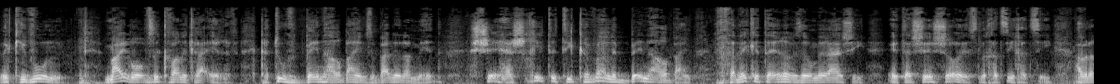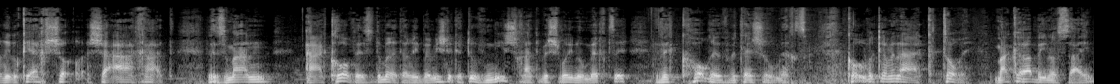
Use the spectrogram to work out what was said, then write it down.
לכיוון מיירוב, זה כבר נקרא ערב. כתוב בין הארבעים, זה בא ללמד שהשחיתה תיקבע לבין הארבעים. חלק את הערב, זה אומר רש"י, את השש שועס לחצי חצי, אבל הרי לוקח שעה אחת לזמן הקרובה, זאת אומרת, הרי במשנה כתוב נשחט בשמונה ומחצה וקורב בתשע ומחצה. קורב הכוונה הקטורת. מה קרה בנוסיים?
